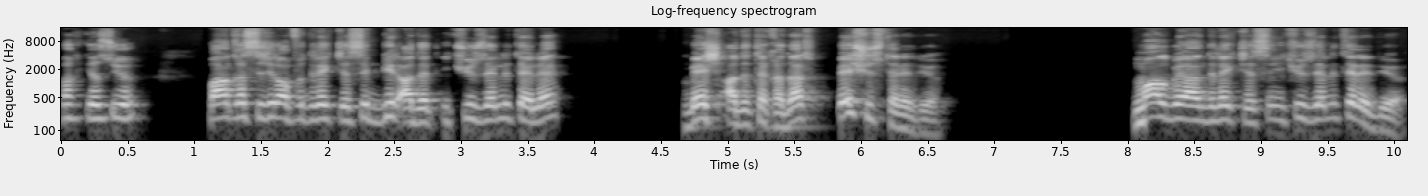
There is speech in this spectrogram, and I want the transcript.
bak yazıyor. Banka sicil affı dilekçesi 1 adet 250 TL, 5 adete kadar 500 TL diyor. Mal beyan dilekçesi 250 TL diyor.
